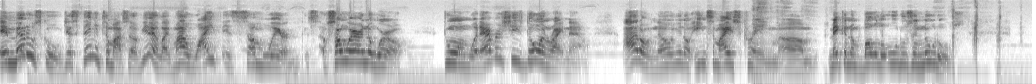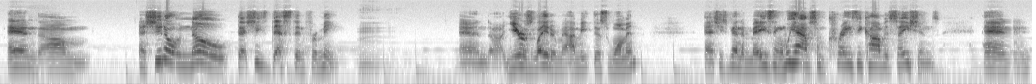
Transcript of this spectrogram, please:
in middle school, just thinking to myself, yeah, like my wife is somewhere, somewhere in the world, doing whatever she's doing right now. I don't know, you know, eating some ice cream, um, making a bowl of oodles and noodles, and um, and she don't know that she's destined for me. And uh, years later, man, I meet this woman, and she's been amazing. We have some crazy conversations, and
